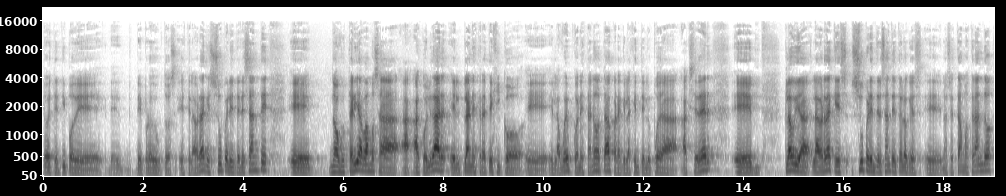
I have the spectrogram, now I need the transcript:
todo este tipo de, productos. La verdad que es súper interesante. Eh, nos gustaría, vamos a, colgar el plan estratégico eh, en la web con esta nota para que la gente lo pueda acceder. Eh, Claudia, la verdad que es súper interesante todo lo que eh, nos está mostrando.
